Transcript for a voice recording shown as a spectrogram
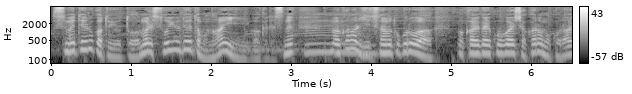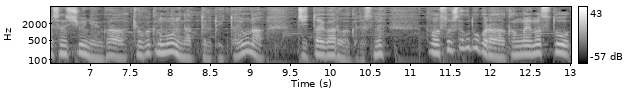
進めているかというとあまりそういうデータもないわけですね、まあ、かなり実際のところは、まあ、海外子会社からのこうライセンス収入が巨額のものになっているといったような実態があるわけですね。まあ、そうしたことから考えますと、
